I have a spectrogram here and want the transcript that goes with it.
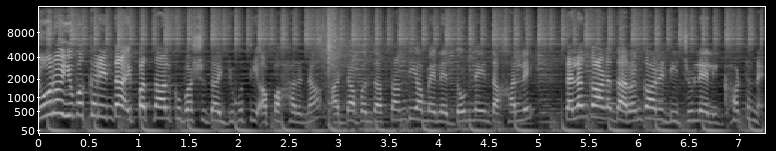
ನೂರು ಯುವಕರಿಂದ ಇಪ್ಪತ್ನಾಲ್ಕು ವರ್ಷದ ಯುವತಿ ಅಪಹರಣ, ಅಡ್ಡ ಬಂದ ತಂದೆಯ ಮೇಲೆ ದೊಣ್ಣೆಯಿಂದ ಹಲ್ಲೆ, ತೆಲಂಗಾಣದ ರಂಗಾರೆಡ್ಡಿ ಜಿಲ್ಲೆಯಲ್ಲಿ ಘಟನೆ.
